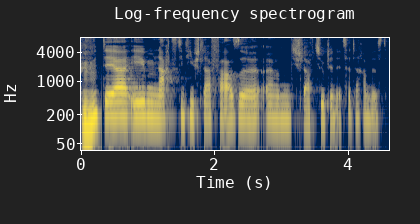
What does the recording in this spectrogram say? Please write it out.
mhm. der eben nachts die Tiefschlafphase, ähm, die Schlafzyklen etc. misst.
